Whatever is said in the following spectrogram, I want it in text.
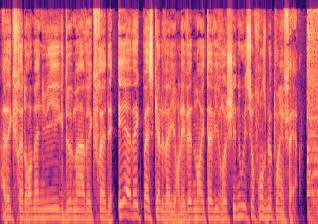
avec Fred Romanuig, demain avec Fred et avec Pascal Vaillant. L'événement est à vivre chez nous et sur FranceBleu.fr.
